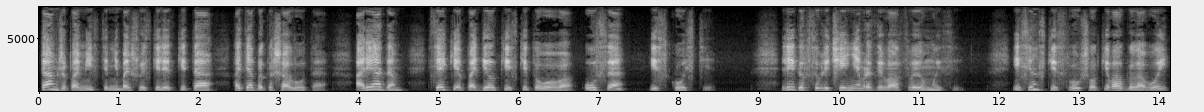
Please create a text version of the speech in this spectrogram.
Там же поместим небольшой скелет кита, хотя бы кашалота, а рядом всякие поделки из китового уса, из кости. Лигов с увлечением развивал свою мысль. Исинский слушал, кивал головой,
